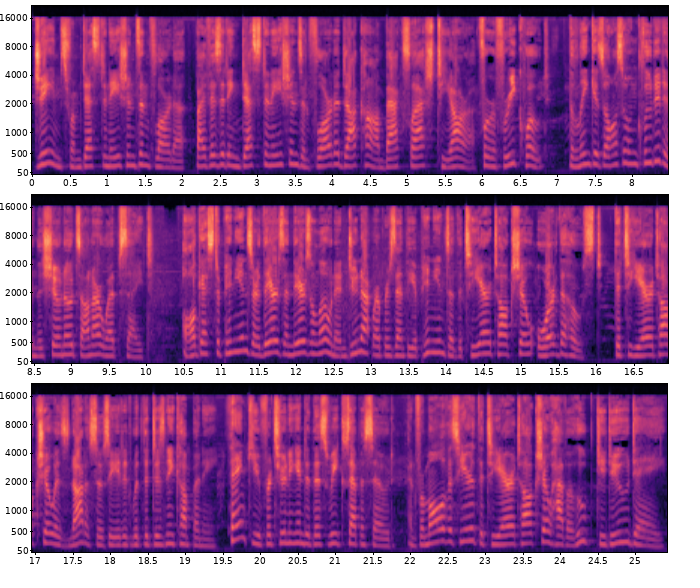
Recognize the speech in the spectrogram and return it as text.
James from Destinations in Florida, by visiting destinationsinflorida.com backslash tiara for a free quote. The link is also included in the show notes on our website. All guest opinions are theirs and theirs alone and do not represent the opinions of the Tiara Talk Show or the host. The Tiara Talk Show is not associated with the Disney Company. Thank you for tuning into this week's episode. And from all of us here at the Tiara Talk Show, have a hoop de doo day.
